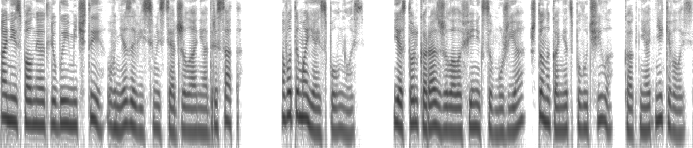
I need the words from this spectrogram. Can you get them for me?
Они исполняют любые мечты, вне зависимости от желания адресата. Вот и моя исполнилась. Я столько раз желала Феникса в мужья, что наконец получила, как не отнекивалась.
